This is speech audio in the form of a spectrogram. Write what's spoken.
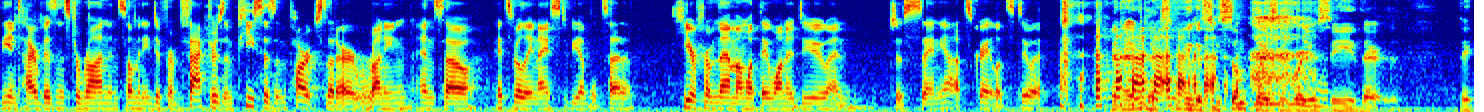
the entire business to run and so many different factors and pieces and parts that are running. And so it's really nice to be able to hear from them on what they want to do and just saying, yeah, that's great, let's do it. And something you see some places where you'll see there, they,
